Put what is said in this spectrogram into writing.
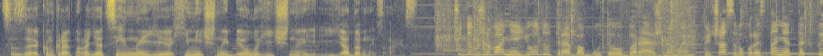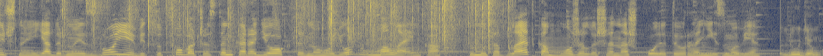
Це з- конкретно радіаційний, хімічний, біологічний і ядерний захист. Щодо вживання йоду треба бути обережними. Під час використання тактичної ядерної зброї відсоткова частинка радіоактивного йоду маленька, тому таблетка може лише нашкодити організмові. Людям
